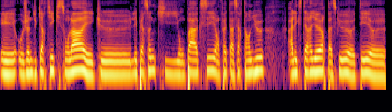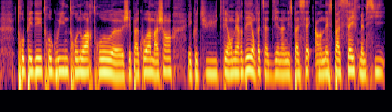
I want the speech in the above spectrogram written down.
et aux jeunes du quartier qui sont là, et que les personnes qui n'ont pas accès en fait à certains lieux à l'extérieur parce que tu es trop pédé, trop gouine, trop noir, trop euh, je sais pas quoi, machin, et que tu te fais emmerder, en fait, ça devient un espace, safe, même si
